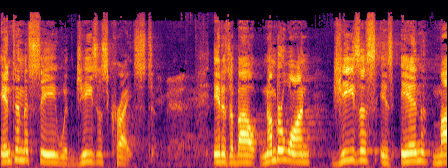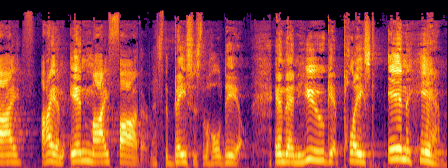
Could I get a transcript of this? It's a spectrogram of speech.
intimacy with Jesus Christ. Amen. It is about, number one, Jesus is in my, I am in my Father. That's the basis of the whole deal. And then you get placed in Him.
